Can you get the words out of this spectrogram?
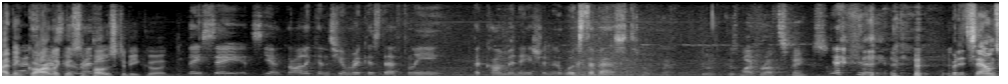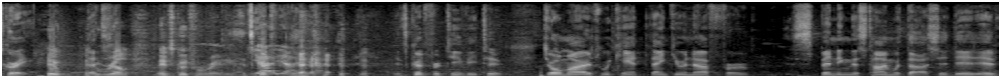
I think That's- garlic that's is the rest- supposed to be good. They say it's yeah, garlic and turmeric is definitely the combination that works the best. Okay, good because my breath stinks. But it sounds great. Real, it's good for radio. It's yeah, good. yeah, yeah. It's good for TV too. Joel Meyers, we can't thank you enough for spending this time with us. It, it, it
